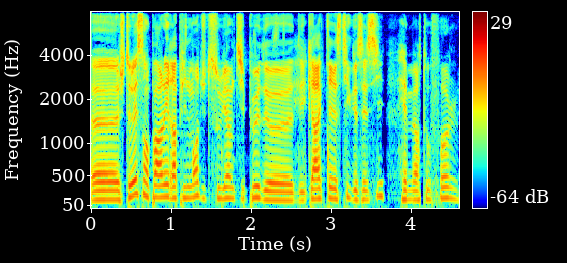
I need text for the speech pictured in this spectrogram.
Euh, je te laisse en parler rapidement. Tu te souviens un petit peu de- des caractéristiques de celle-ci? Hammer to Fall.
